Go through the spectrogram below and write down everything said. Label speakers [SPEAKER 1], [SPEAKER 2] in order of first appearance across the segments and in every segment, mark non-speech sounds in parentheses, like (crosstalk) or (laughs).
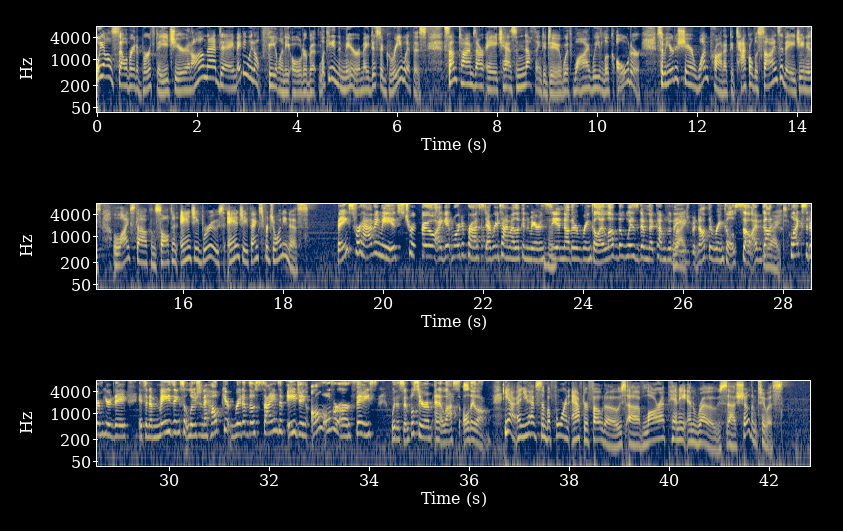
[SPEAKER 1] We all celebrate a birthday each year, and on that day, maybe we don't feel any older, but looking in the mirror may disagree with us. Sometimes our age has nothing to do with why we look older. So here to share one product to tackle the signs of aging is lifestyle consultant Angie Bruce. Angie, thanks for joining us.
[SPEAKER 2] Thanks for having me. It's true. I get more depressed every time I look in the mirror and mm-hmm. see another wrinkle. I love the wisdom that comes with right. age, but not the wrinkles. So I've got right. Plexaderm here today. It's an amazing solution to help get rid of those signs of aging all over our face with a simple serum, and it lasts all day long.
[SPEAKER 1] Yeah, and you have some before and after photos of Laura, Penny, and Rose. Uh, show them to us.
